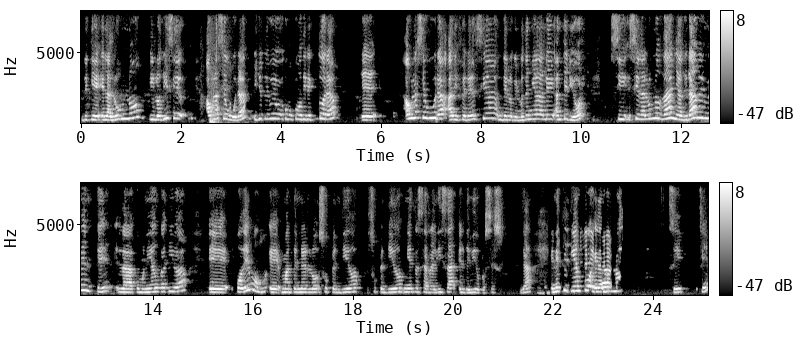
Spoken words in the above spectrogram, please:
De que el alumno, y lo dice Aula Segura, y yo te digo como, como directora, eh, Aula Segura, a diferencia de lo que no tenía la ley anterior, si, si el alumno daña gravemente la comunidad educativa, eh, podemos eh, mantenerlo suspendido, suspendido mientras se realiza el debido proceso. ¿ya? En este tiempo, el alumno... ¿Sí? ¿Sí?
